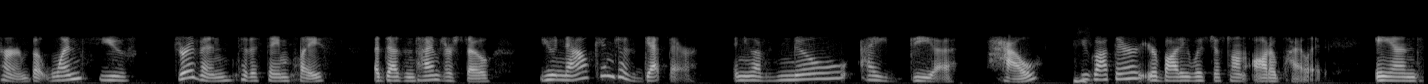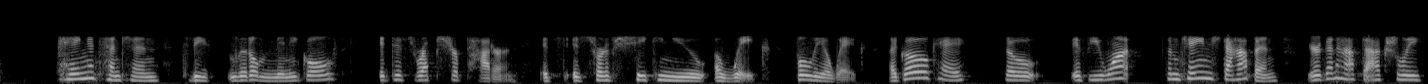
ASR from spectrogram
turn. But once you've driven to the same place a dozen times or so, you now can just get there and you have no idea how you got there. Your body was just on autopilot. And paying attention to these little mini goals, it disrupts your pattern. It's it's sort of shaking you awake, fully awake. Like, oh, okay, so if you want some change to happen, you're going to have to actually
